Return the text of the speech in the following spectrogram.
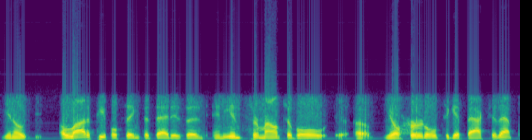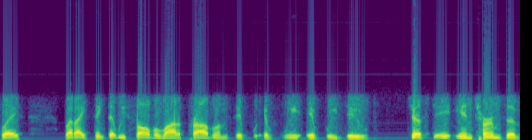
you know, a lot of people think that that is a, an insurmountable uh, you know hurdle to get back to that place. But I think that we solve a lot of problems if if we if we do, just in terms of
